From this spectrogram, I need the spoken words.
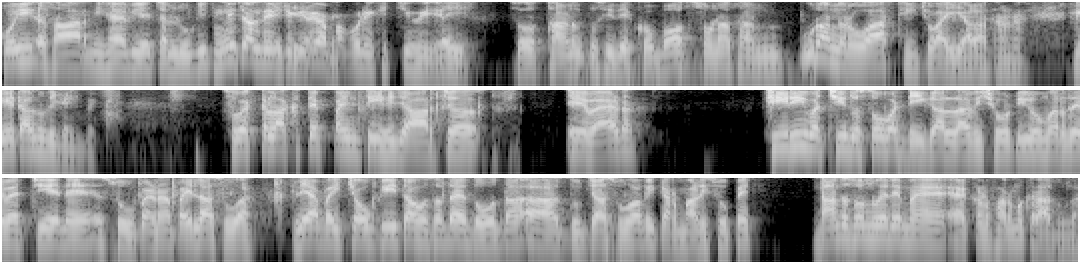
ਕੋਈ ਅਸਾਰ ਨਹੀਂ ਹੈ ਵੀ ਇਹ ਚੱਲੂਗੀ। ਨਹੀਂ ਚੱਲਦੀ ਜਗਜੀਤ ਆਪਾਂ ਪੂਰੀ ਖਿੱਚੀ ਹੋਈ ਹੈ। ਸਹੀ। ਸੋ ਥਣ ਤੁਸੀਂ ਦੇਖੋ ਬਹੁਤ ਸੋਹਣਾ ਥਣ ਪੂਰਾ ਨਰਵਾ ਹੱਥੀ ਚਵਾਈ ਵਾਲਾ ਥਣ ਹੈ। ਗੇਟ ਵਾਲ ਨੂੰ ਨਹੀਂ ਜਾਈ ਬਈ। ਸੋ 1 ਲੱਖ ਤੇ 35000 ਚ ਇਹ ਵੈੜ। ਖੀਰੀ ਵੱਛੀ ਦੱਸੋ ਵੱਡੀ ਗੱਲ ਆ ਵੀ ਛੋਟੀ ਉਮਰ ਦੇ ਵਿੱਚ ਹੀ ਇਹਨੇ ਸੂ ਪੈਣਾ ਪਹਿਲਾ ਸੂਆ। ਲਿਆ ਬਈ ਚੌਕੀ ਤਾਂ ਹੋ ਸਕਦਾ ਦੋ ਦੂਜਾ ਸੂਆ ਵੀ ਕਰਮ ਵਾਲੀ ਸੂਪੇ। ਦੰਦ ਤੁਹਾਨੂੰ ਇਹਦੇ ਮੈਂ ਕਨਫਰਮ ਕਰਾ ਦੂੰਗਾ।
